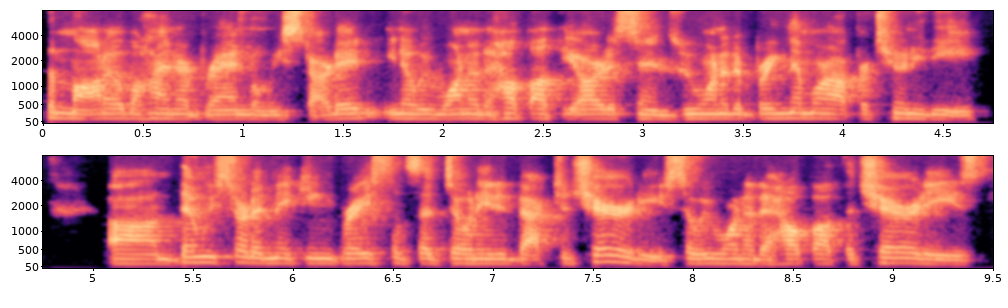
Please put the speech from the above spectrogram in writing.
the motto behind our brand when we started. You know, we wanted to help out the artisans. We wanted to bring them more opportunity. Um, then we started making bracelets that donated back to charities. So we wanted to help out the charities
